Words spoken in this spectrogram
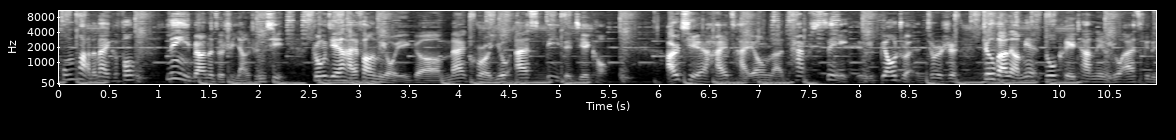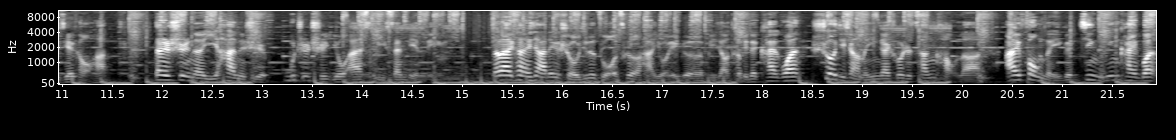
通话的麦克风，另一边呢则是扬声器，中间还放的有一个 Micro USB 的接口，而且还采用了 Type C 标准，就是正反两面都可以插那种 USB 的接口哈。但是呢，遗憾的是不支持 USB 三点零。再来看一下这个手机的左侧哈，有一个比较特别的开关，设计上呢应该说是参考了 iPhone 的一个静音开关。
